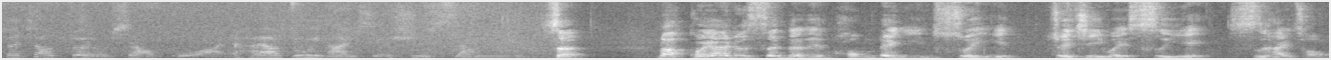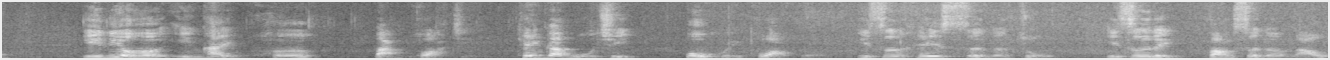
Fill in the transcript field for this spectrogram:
生肖最有效果啊？还要注意哪一些事项呢？是，那癸亥日生的人，红壬寅岁运最忌讳四月四害冲，以六合引亥合板化解。天干五气戊癸化火，一只黑色的猪，一只嘞黄色的老虎，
